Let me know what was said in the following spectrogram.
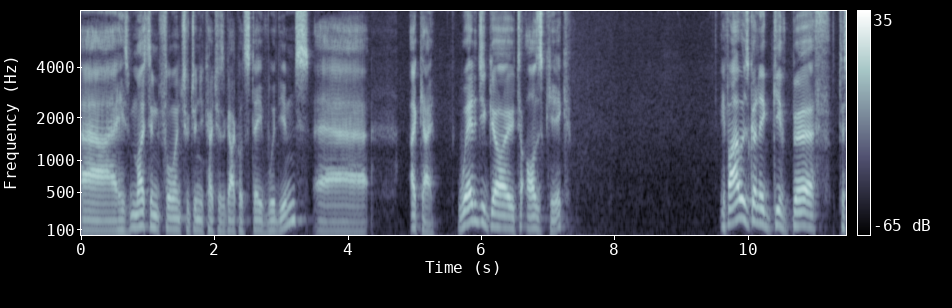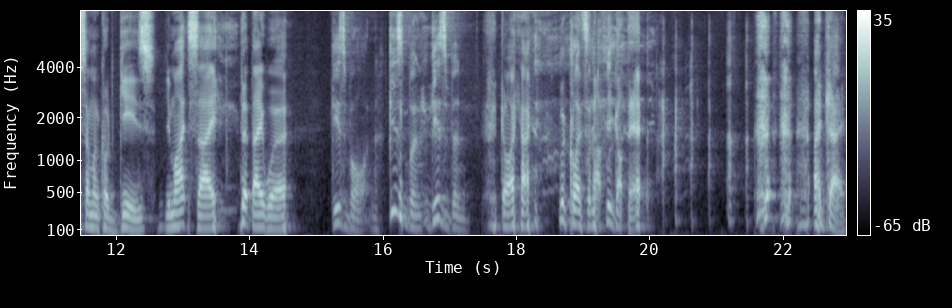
Uh, his most influential junior coach was a guy called Steve Williams. Uh, okay. Where did you go to Auskick? If I was going to give birth to someone called Giz, you might say that they were. Gisborne, Gisborne, Gisborne. Guy, we're close enough. You got there. okay.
